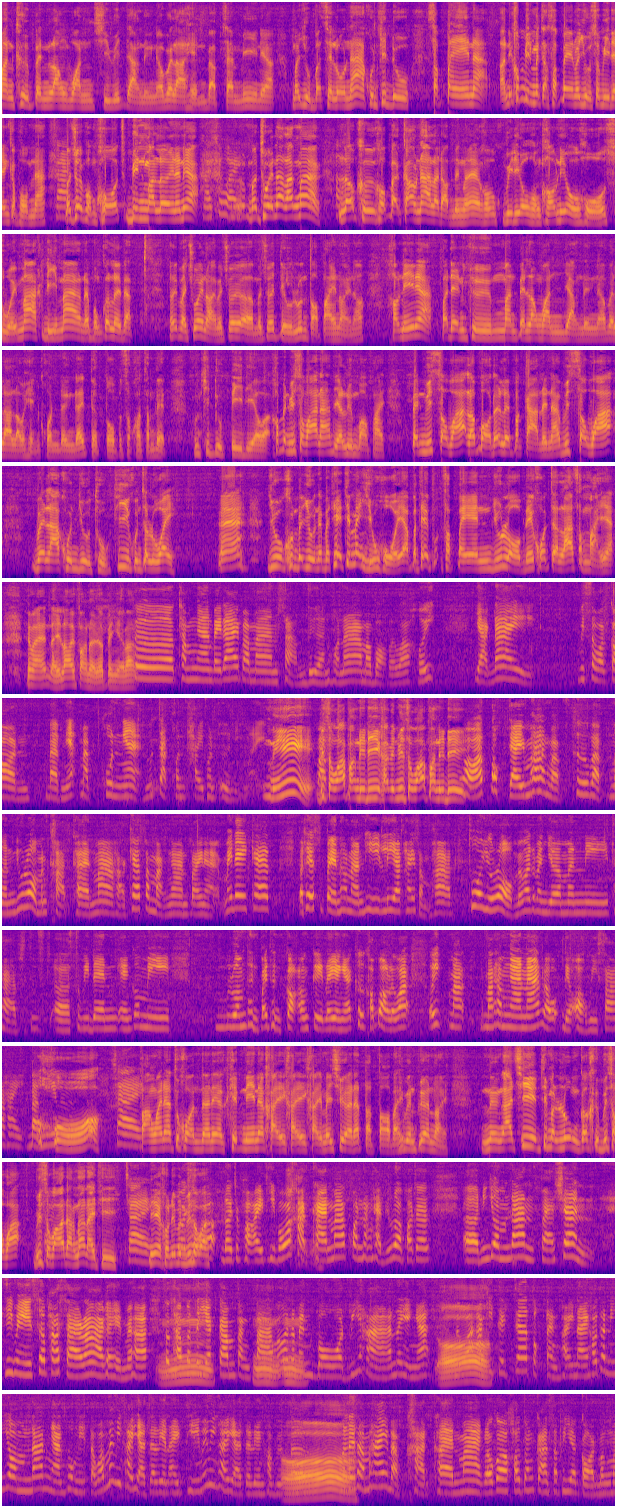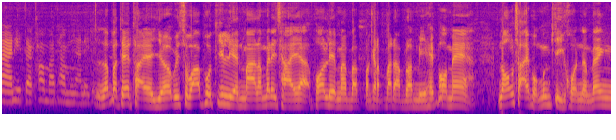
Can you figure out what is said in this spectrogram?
มันคือเป็นรางวัลชีวิตอย่างหนึ่งนะเวลาเห็นแบบแซมมี่เนี่ยมาอยู่บาร์เซโลนาคุณคิดดูสเปนอะอันนี้เขาบินมาจากสเปนมาอยู่สวีเดนกับผมนะใช่ มาช่วยผมโค้ชบินมาเลยนะเนี่ย มาช่วยมาช่วยน่ารักมาก แล้วคือเขาแบบก้าวหน้าระดับหนึ่งแล้วเนี่ยเขาวิดีโอของเขานี่โอ้โห สวยมากดีมากนะผมก็เลยแบบเฮ้ยมาช่วยหน่อยมาช่วยเออมาช่วยติวรุ่นต่อไปหน่อยเนาะคราวนี้เนี่ยประเด็นคือมันเป็นรางวัลอย่างหนึ่งนะเวลาเราเห็นคนหนึ่งได้เติบโตประสบความสำเร็จ คุณคิดดูปีเดียวอะเขาเป็นวิศวะนะอย่าลืมบอกไป เป็นวิศวะแล้วบอกได้เลยประกาศเลยนะ วิศวะเวลาคุณอยู่ถูกที่คุณจะรวย นะอยู่คุณไปอยู่ในประเทศที่ไม่หิวโหยอะประเทศสเปนยุโรปนี่โคตรจะล้าสมัยอะใช่ไหมไหนเล่าให้ฟังหน่อยว่าเป็นไงบ้างคือทำงานไปได้ประมาณ 3 เดือนหัวหน้ามาบอกเลยว่า เฮ้ย อยากได้ วิศวกรแบบเนี้ยแบบคุณเนี่ยรู้จักคนไทยคนอื่นอีกไหม นี่วิศวะฟังดีๆใครเป็นวิศวะฟังดีบอกว่าตกใจมากแบบคือแบบเหมือนยุโรปมันขาดแคลนมากค่ะ แค่สมัครงานไปเนี่ยไม่ได้แค่ประเทศสเปนเท่านั้นที่เรียกให้สัมภาษณ์ทั่วยุโรปไม่ว่าจะเป็นเยอรมนีแถบเอ่อสวีเดนเองก็มีรวมถึงไปถึงเกาะอังกฤษอะไรอย่างเงี้ยคือเขาบอกเลยว่า เอ้ยมามาทำงานนะเราเดี๋ยวออกวีซ่าให้แบๆบโอ้นี้โห เลยใช่ ฟังไว้นะทุกคนนะเนี่ยคลิปนี้นะใครใครใครไม่เชื่อนะตัดต่อไปให้เพื่อนๆหน่อยหนึ่งอาชีพที่มันรุ่งก็คือวิศวะ วิศวะทางด้านไอทีใช่เนี่ยคนนี้เป็นวิศวะ โดยเฉพาะไอทีเพราะว่าขาดแคลนมากคนทางแถบยุโรปเขาจะเอ่อนิยมด้านแฟชั่น ที่มีเสื้อผ้าซาร่าเคยเห็นไหมคะอืมสถาปัตยกรรมต่างอืมๆไม่ว่าจะเป็นโบสถ์วิหารอะไรอย่างเงี้ยอ๋อหรือว่าอาร์เคเต็กเจอร์ตกแต่งภายในเขาจะนิยมด้านงานพวกนี้ แต่ว่าไม่มีใครอยากจะเรียนไอทีไม่มีใครอยากจะเรียนคอมพิวอ๋เตออร์มันเลยทำให้แบบขาดแคลนมาก แล้วก็เขาต้องการทรัพยากรมากๆที่จะเข้ามาทำงานในจุดแล้วประเทศไทยอะเยอะวิศวะพวกที่เรียนมาแล้วไม่ได้ใช้อะเพราะเรียนมาแบบประดับประดับารมีให้พ่อแม่ น้องชายผมมึงกี่คนน่ะแม่ง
